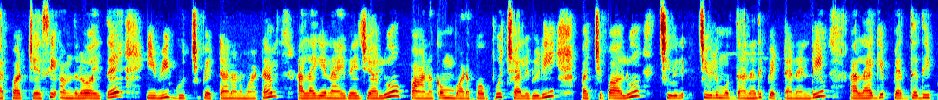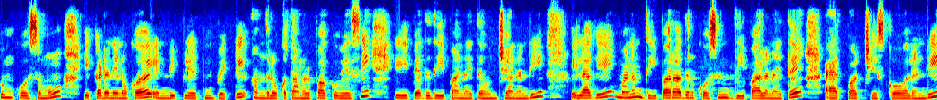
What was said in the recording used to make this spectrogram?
ఏర్పాటు చేసి అందులో అయితే ఇవి గుచ్చి పెట్టానమాట అలాగే నైవేద్యాలు పానకం వడపప్పు చలివిడి పచ్చిపాలు చివిలి చివిలి ముద్ద అనేది పెట్టానండి. అలాగే పెద్ద దీపం కోసము ఇక్కడ నేను ఒక ఎండి ప్లేట్ని పెట్టి అందులో ఒక తమలపాకు వేసి ఈ పెద్ద దీపాన్ని అయితే ఉంచానండి. ఇలాగే మనం దీపారాధన కోసం దీపాలను అయితే ఏర్పాటు చేసుకోవాలండి.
